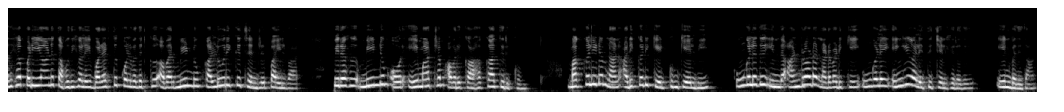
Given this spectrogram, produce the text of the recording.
அதிகப்படியான தகுதிகளை வளர்த்து கொள்வதற்கு அவர் மீண்டும் கல்லூரிக்கு சென்று பயில்வார். பிறகு மீண்டும் ஓர் ஏமாற்றம் அவருக்காக காத்திருக்கும். மக்களிடம் நான் அடிக்கடி கேட்கும் கேள்வி உங்களது இந்த அன்றாட நடவடிக்கை உங்களை எங்கே அழைத்துச் செல்கிறது? என்பதுதான்.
